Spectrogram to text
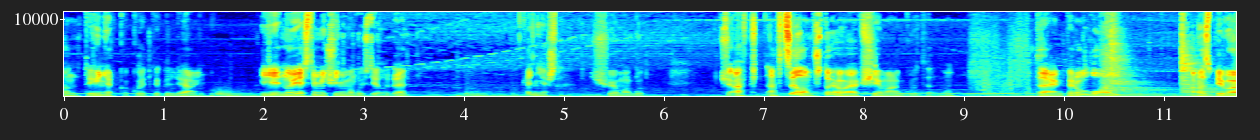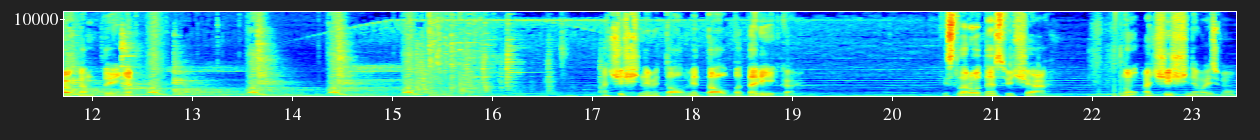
Контейнер какой-то, глянь. И, ну, я с ним ничего не могу сделать, да? Конечно. Что я могу? А, а в целом, что я вообще могу-то? Ну? Так, беру лом. Разбиваю контейнер. Очищенный металл. Металл, батарейка. Кислородная свеча. Ну, очищенный возьму.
